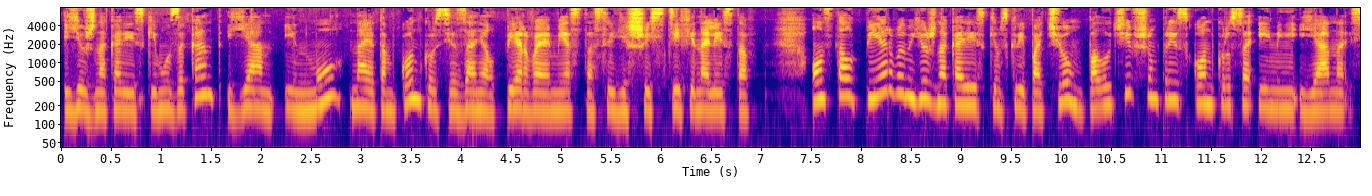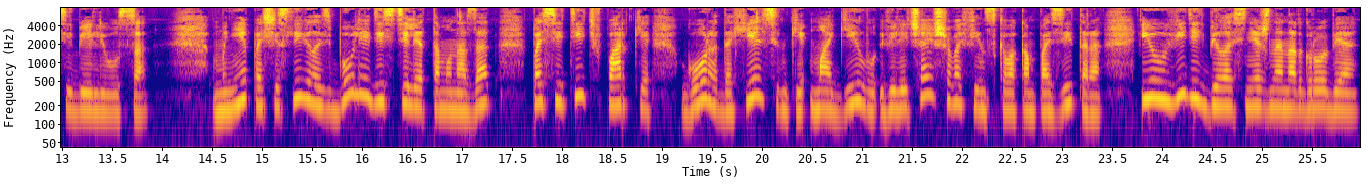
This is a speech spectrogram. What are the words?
Южнокорейский музыкант Ян Инмо на этом конкурсе занял первое место среди шести финалистов. Он стал первым южнокорейским скрипачом, получившим приз конкурса имени Яна Сибелиуса – мне посчастливилось более десяти лет тому назад посетить в парке города Хельсинки могилу величайшего финского композитора и увидеть белоснежное надгробие,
